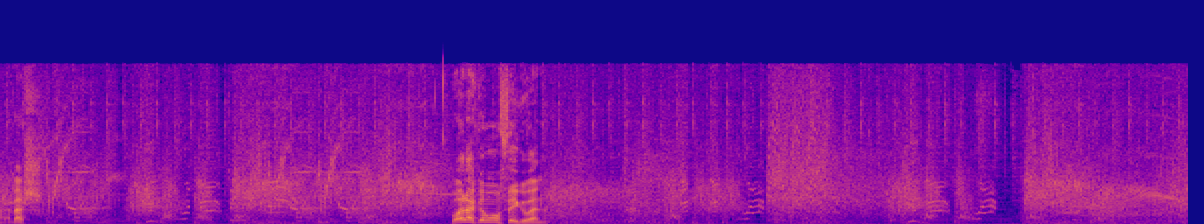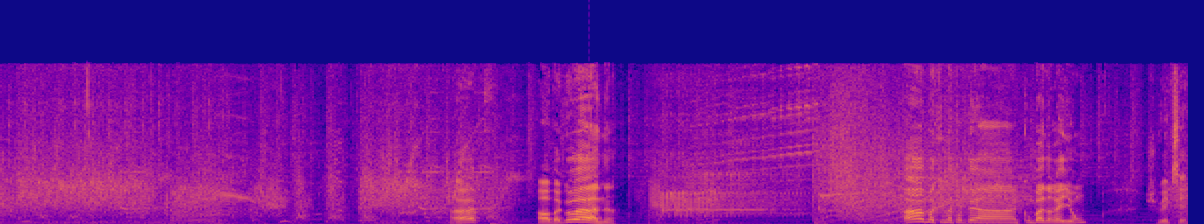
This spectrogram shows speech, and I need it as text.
Ah la vache. Voilà comment on fait, Gohan. Oh bah Gohan Ah, moi qui m'a tenté un combat de rayon. Je suis vexé.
